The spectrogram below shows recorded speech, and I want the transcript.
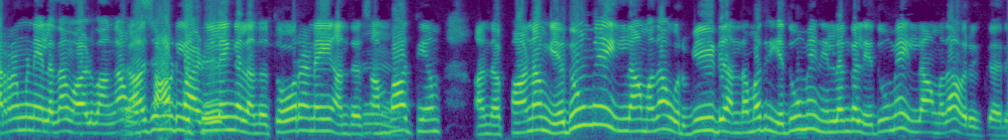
அரண்மனையில தான் வாழ்வாங்க. ராஜனுடைய பிள்ளைங்கள் அந்த தோரணை அந்த. சம்பாத்தியம் அந்த பணம் எதுவுமே இல்லாம தான் ஒரு வீடு அந்த மாதிரி எதுவுமே நிலங்கள் எதுவுமே இல்லாம தான் அவர் இருக்காரு.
